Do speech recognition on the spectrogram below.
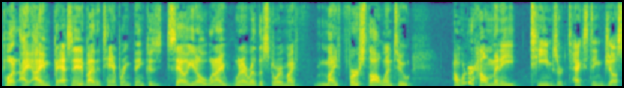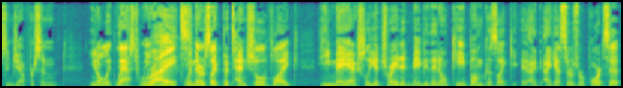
But I, I'm fascinated by the tampering thing because Sal, you know, when I when I read the story, my my first thought went to, I wonder how many teams are texting Justin Jefferson, you know, like last week, right? When there's like potential of like he may actually get traded. Maybe they don't keep him because, like, I, I, guess there's reports that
